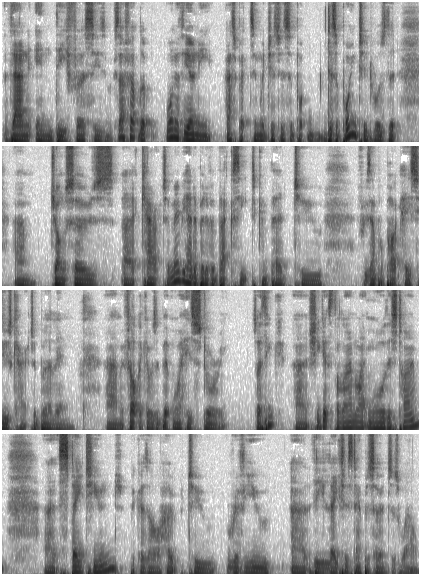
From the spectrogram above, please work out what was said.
than in the first season. Because I felt that one of the only aspects in which it's disappointed was that um, Jung So's uh, character maybe had a bit of a backseat compared to, for example, Park Hae Soo's character Berlin. Um, it felt like it was a bit more his story. So I think uh, she gets the limelight more this time. Uh, stay tuned because I'll hope to review uh, the latest episodes as well.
